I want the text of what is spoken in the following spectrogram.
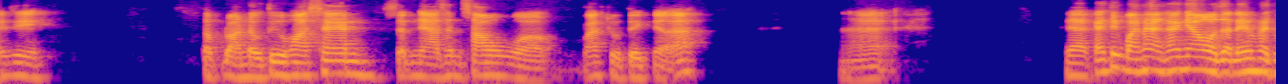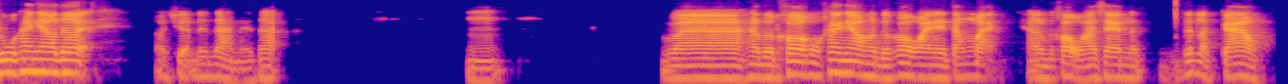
cái gì? Tập đoàn đầu tư Hoa Sen sân nhà sân sau của bác chủ tịch nữa. Đấy. Là cách thức bán hàng khác nhau dẫn đến phải thu khác nhau thôi. Có chuyện đơn giản đấy thôi ừ. và hàng tồn kho cũng khác nhau hàng tồn kho của anh này tăng mạnh hàng tồn kho của Hoa Sen rất là cao.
